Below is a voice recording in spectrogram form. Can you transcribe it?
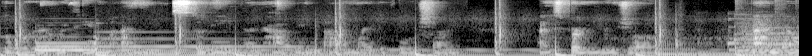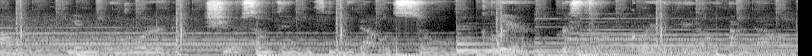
the word with Him and studying and having uh, my devotion as per usual. And, um, you know, the Lord shared something with me that was so clear, crystal clear, you know, and um,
